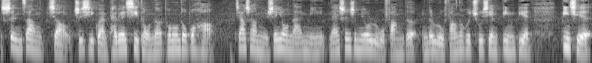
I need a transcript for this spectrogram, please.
肾脏、脚、支气管、排便系统呢，通通都不好。加上女生用男名，男生是没有乳房的，你的乳房呢会出现病变，并且。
